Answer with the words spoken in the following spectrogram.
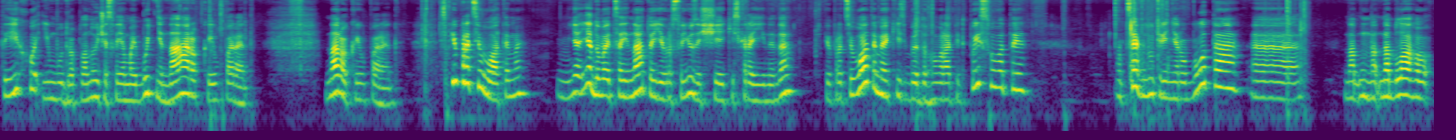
тихо і мудро, плануючи своє майбутнє на роки вперед. На роки вперед. Співпрацюватиме. Я, я думаю, це і НАТО, і Євросоюз, і ще якісь країни. Да? Співпрацюватиме, якісь буде договори підписувати. Це внутрішня робота е, на, на, на благо,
